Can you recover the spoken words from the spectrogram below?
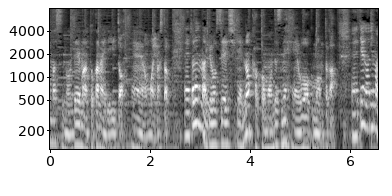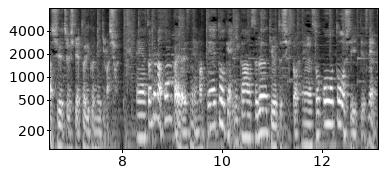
いますので、まあ、解かないでいいと、えー、思いますと。えー、とりあえずまあ、行政試験の過去問ですね、えー、ウォーク問とか、えー、っていうのにまあ、集中して取り組んでいきましょう。えー、それでまあ、今回はですね、まあ、低等権に関する記述式と、えー、そこを通していってですね、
